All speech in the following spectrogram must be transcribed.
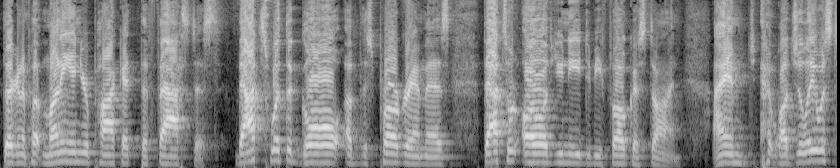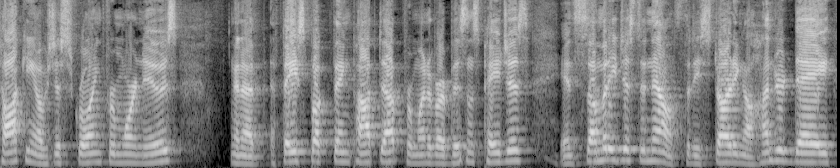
that are going to put money in your pocket the fastest. That's what the goal of this program is. That's what all of you need to be focused on. I am while Julie was talking, I was just scrolling for more news and a, Facebook thing popped up from one of our business pages, and somebody just announced that he's starting a 100 day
